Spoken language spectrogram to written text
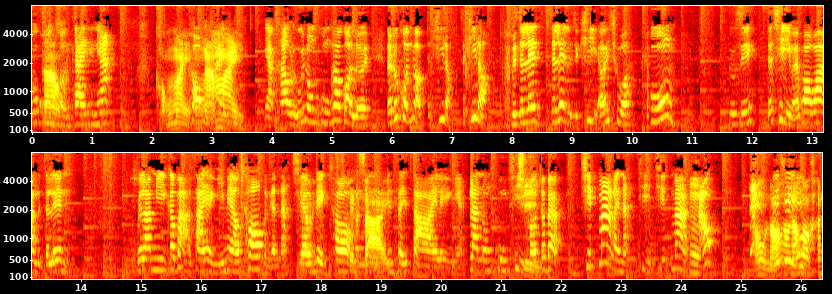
ทุกคนอ้าวสนใจทีเนี้ยของใหม่ขห้อองงใหม่น้ำใหม่ อยากเข้าเลยอุ้ยนมคุงเข้าก่อนเลย แล้วทุกคนแบบจะขี้เหรอจะขี้เหรอหรือจะเล่นจะเล่นหรือจะขี้เอาให้ชัวร์คุง ดูสิ จะฉี่ไหมพ่อว่าหรือจะเล่น เวลามีกระบะทรายอย่างนี้แมวชอบเหมือนกันนะใช่แมวเด็กชอบ เป็นมัทรายเป็นทรายทรายๆอะไรอย่างเงี้ยเวลานมคุงฉี่ฉี่เขาจะแบบชิดมากเลยนะ ฉีดชิดมาก เออเอ้า เอาน้องไม่สิเอาน้องออกก่อน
